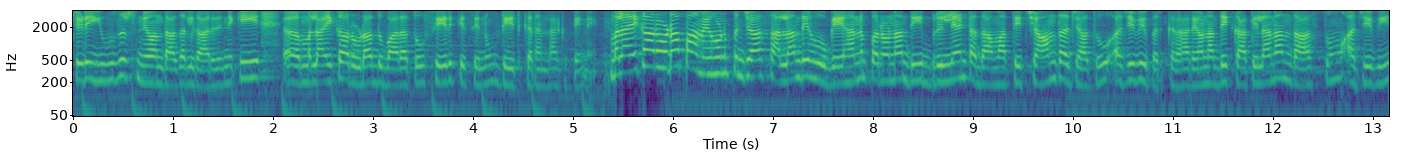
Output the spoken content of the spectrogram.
ਜਿਹੜੇ ਯੂਜ਼ਰਸ ਨੇ ਉਹ ਅੰਦਾਜ਼ਾ ਲਗਾ ਰਹੇ ਨੇ ਕਿ ਮਲਾਇਕਾ ਅਰੋੜਾ ਦੁਬਾਰਾ ਤੋਂ ਫੇਰ ਕਿਸੇ ਨੂੰ ਡੇਟ ਕਰਨ ਲੱਗ ਪਏ ਨੇ। ਮਲਾਇਕਾ ਅਰੋੜਾ ਭਾਵੇਂ ਹੁਣ 50 ਸਾਲਾਂ ਦੇ ਹੋ ਗਏ ਹਨ, ਪਰ ਉਹਨਾਂ ਦੀ ਬ੍ਰਿਲੀਅੰਟ ਅਦਾਵਾਂ ਤੇ ਚਾਮ ਦਾ ਜਾਦੂ ਅਜੇ ਵੀ ਬਰਕਰਾਰ ਹੈ। ਉਹਨਾਂ ਦੇ ਕਾਤਿਲਾਨਾ ਅੰਦਾਜ਼ ਤੋਂ ਅਜੇ ਵੀ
